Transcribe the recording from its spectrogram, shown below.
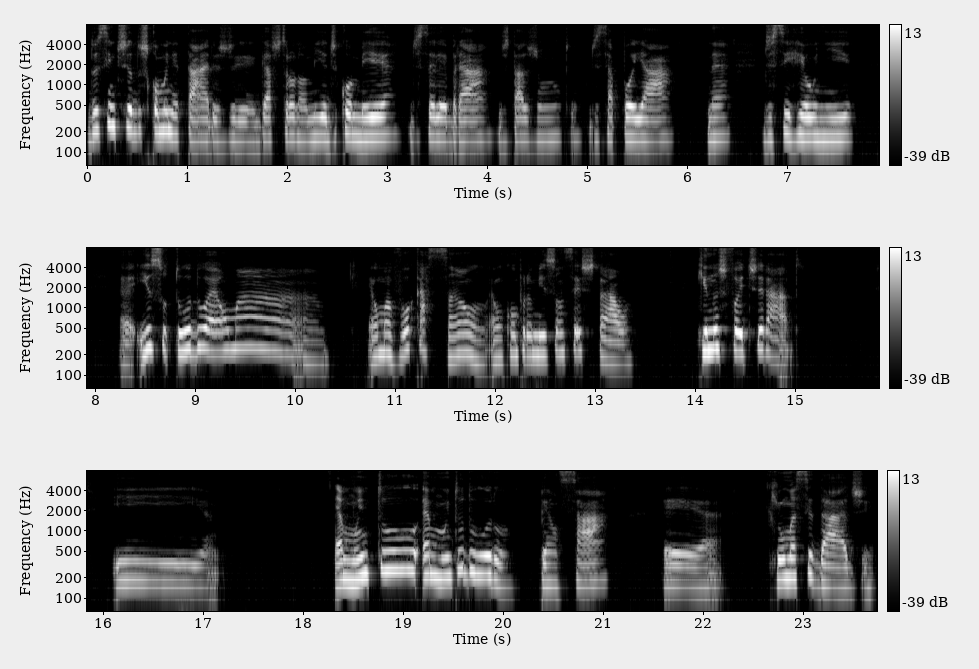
dos sentidos comunitários de gastronomia, de comer, de celebrar, de estar junto, de se apoiar, né? de se reunir. É, isso tudo é uma, é uma vocação, é um compromisso ancestral que nos foi tirado. E é muito, é muito duro pensar é, que uma cidade,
